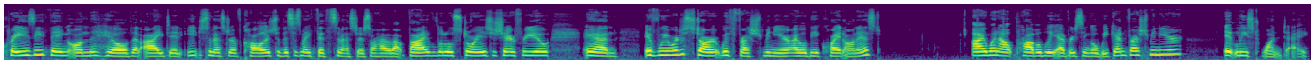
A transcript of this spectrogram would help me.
crazy thing on the hill that I did each semester of college. So this is my fifth semester, so I have about five little stories to share for you. And if we were to start with freshman year, I will be quite honest. I went out probably every single weekend freshman year, at least one day.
